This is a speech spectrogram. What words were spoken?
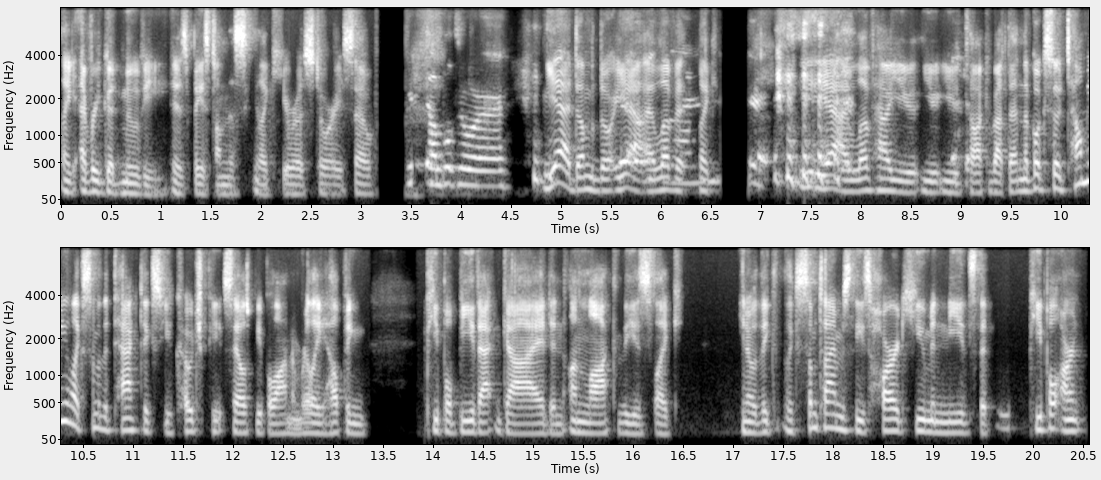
like every good movie is based on this like hero story. So Dumbledore. yeah, Dumbledore. Yeah, I love it. Like yeah, I love how you you you talk about that in the book. So tell me like some of the tactics you coach salespeople on and really helping people be that guide and unlock these like you know they, like sometimes these hard human needs that people aren't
